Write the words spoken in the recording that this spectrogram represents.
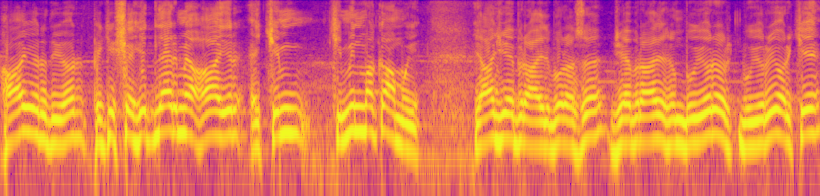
Hayır diyor. Peki şehitler mi? Hayır. E kim kimin makamı? Ya Cebrail burası. Cebrail buyuruyor, buyuruyor ki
